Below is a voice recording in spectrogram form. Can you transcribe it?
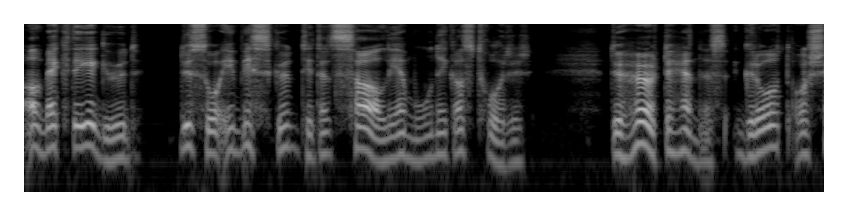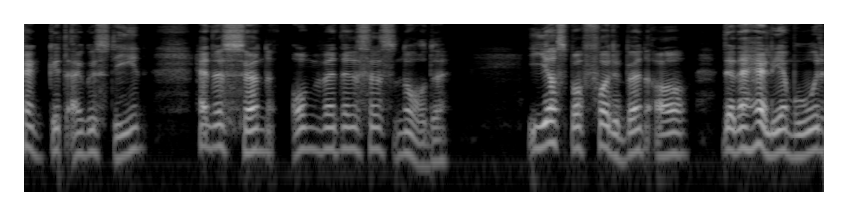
Allmektige Gud, du så i miskunn til den salige Monikas tårer. Du hørte hennes gråt og skjenket Augustin, hennes sønn, omvendelses nåde. Gi oss på forbønn av denne hellige mor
